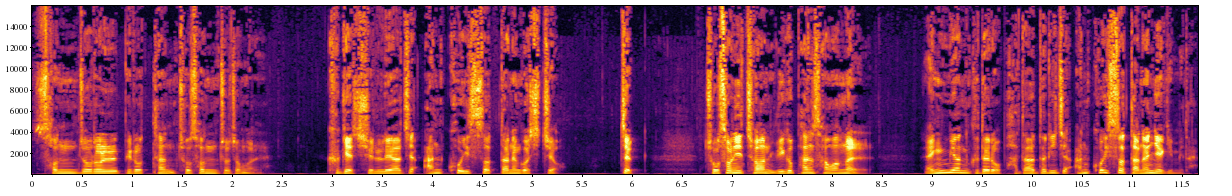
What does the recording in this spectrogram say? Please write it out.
선조를 비롯한 조선 조정을 크게 신뢰하지 않고 있었다는 것이죠. 즉, 조선이 처한 위급한 상황을 액면 그대로 받아들이지 않고 있었다는 얘기입니다.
